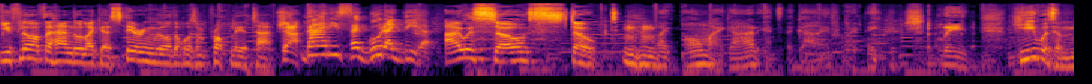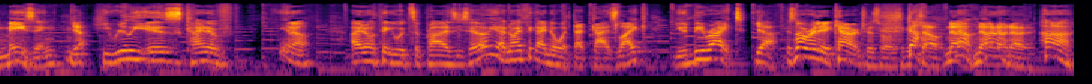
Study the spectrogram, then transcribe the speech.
You flew off the handle like a steering wheel that wasn't properly attached. Yeah. That is a good idea. I was so stoked. Mm-hmm. Like, oh my God, it's the guy from I Think You Should Leave. He was amazing. Yeah. He really is kind of, you know, I don't think it would surprise you. Say, oh yeah, no, I think I know what that guy's like. You'd be right. Yeah, it's not really a character as well as you can tell. No, no, no, no. no. Huh.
